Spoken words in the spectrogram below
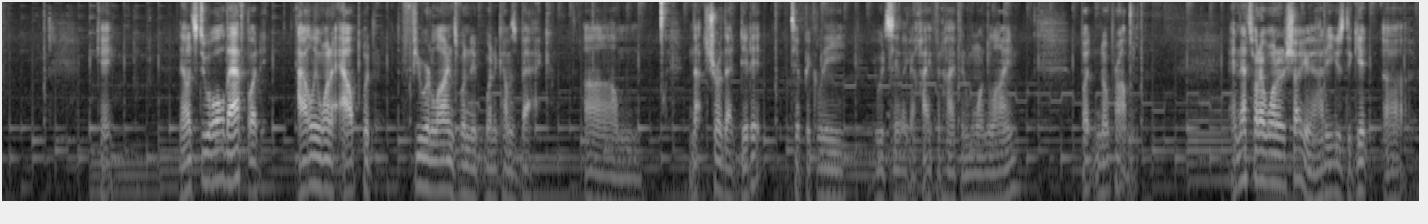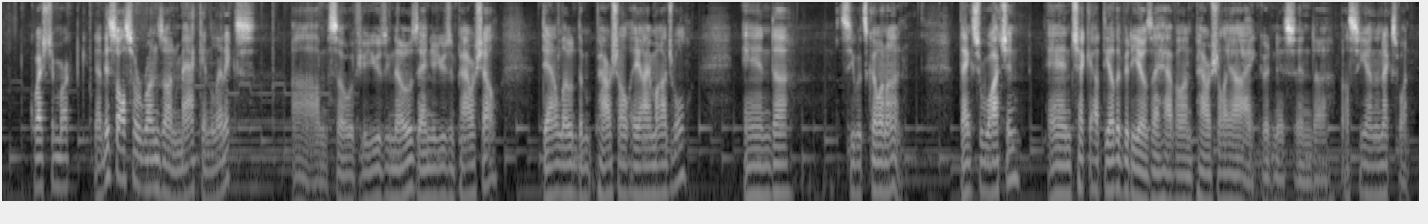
Okay. Now let's do all that, but I only want to output fewer lines when it, when it comes back. Um, not sure that did it. Typically, it would say like a hyphen hyphen one line, but no problem. And that's what I wanted to show you, how to use the Git uh, question mark. Now this also runs on Mac and Linux. Um, so if you're using those and you're using PowerShell, download the PowerShell AI module and uh, see what's going on. Thanks for watching and check out the other videos I have on PowerShell AI goodness and uh, I'll see you on the next one.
